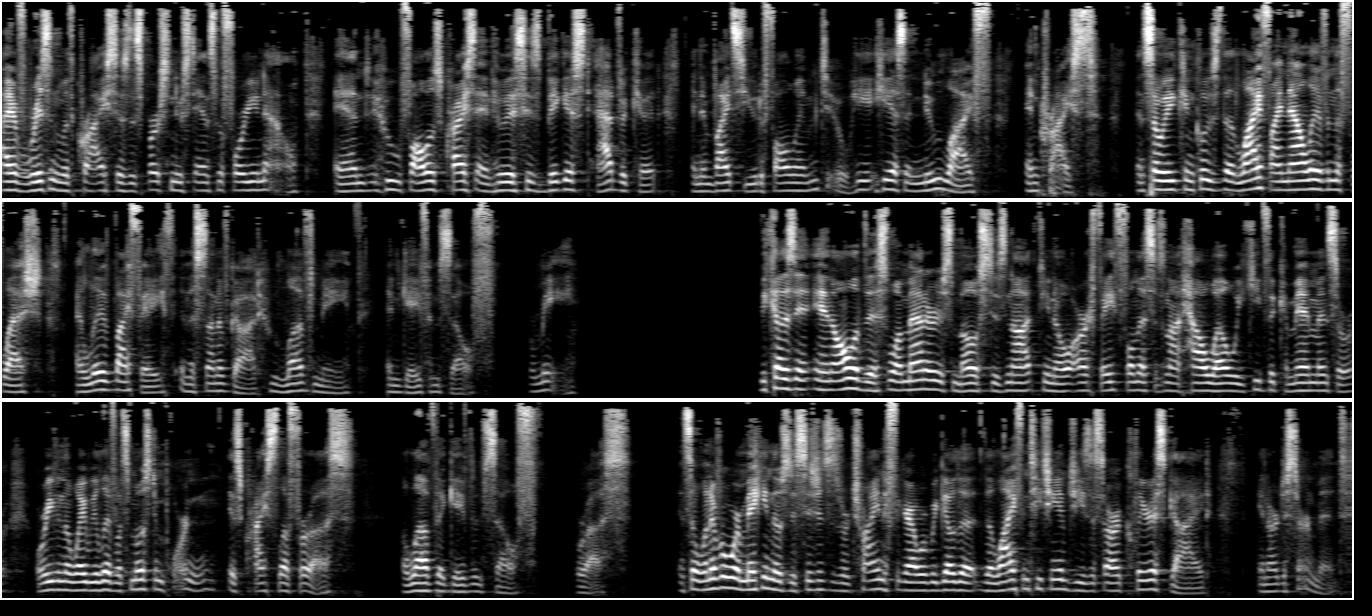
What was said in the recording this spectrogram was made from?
I have risen with Christ as this person who stands before you now, and who follows Christ and who is his biggest advocate and invites you to follow him too. He, he has a new life in Christ. And so he concludes the life I now live in the flesh, I live by faith in the Son of God who loved me and gave himself for me. Because in, in, all of this, what matters most is not, you know, our faithfulness, is not how well we keep the commandments or, or even the way we live. What's most important is Christ's love for us, a love that gave himself for us. And so whenever we're making those decisions, as we're trying to figure out where we go, the, the life and teaching of Jesus are our clearest guide in our discernment.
